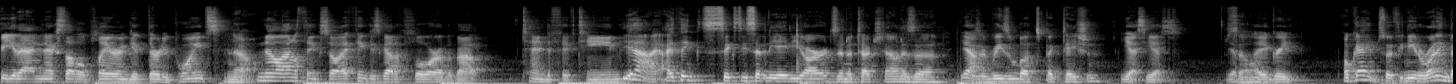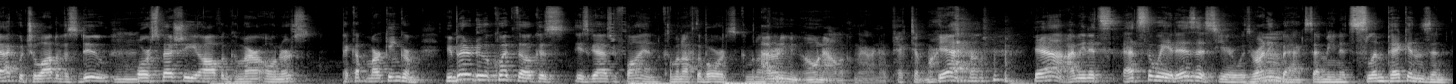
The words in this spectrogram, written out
be that next level player and get 30 points? No. No, I don't think so. I think he's got a floor of about 10 to 15. Yeah, I I think 60, 70, 80 yards and a touchdown is a, Yeah. is a reasonable expectation. Yes, yes. Yep, So- I agree. Okay, so if you need a running back, which a lot of us do, Mm-hmm. or especially Alvin Kamara owners, pick up Mark Ingram. You better do it quick though, because these guys are flying, coming off the boards, coming off. I don't your- even own Alvin Kamara, and I picked up Mark. Yeah, yeah. I mean, it's that's the way it is this year with running Yeah. backs. I mean, it's slim pickings, and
